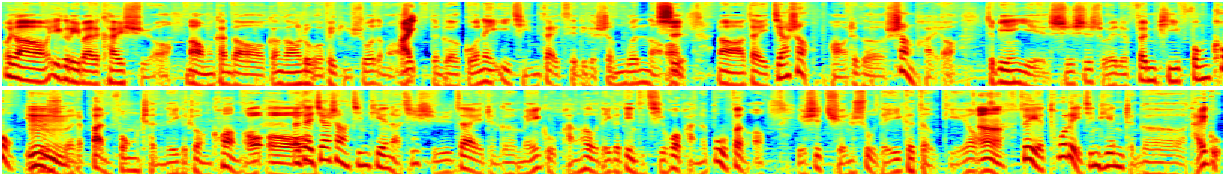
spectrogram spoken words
我想一个礼拜的开始哦，那我们看到刚刚如果废品说的嘛，哎，整个国内疫情再次的一个升温了，是。那再加上啊，这个上海啊这边也实施所谓的分批封控，也就是所谓的半封城的一个状况哦哦。那再加上今天呢，其实在整个美股盘后的一个电子期货盘的部分哦，也是全数的一个走跌哦，嗯，所以也拖累今天整个台股。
